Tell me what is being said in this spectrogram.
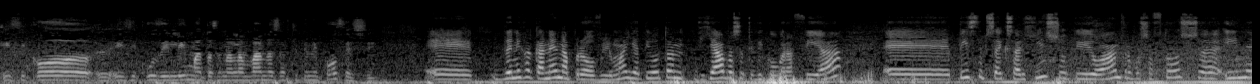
ηθικό, ηθικού διλήμματος αναλαμβάνοντας αυτή την υπόθεση; Ε, δεν είχα κανένα πρόβλημα γιατί όταν διάβασα τη δικογραφία ε, πίστεψα εξ αρχής ότι ο άνθρωπος αυτός ε, είναι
